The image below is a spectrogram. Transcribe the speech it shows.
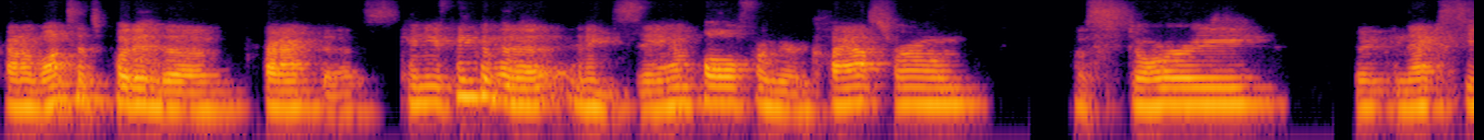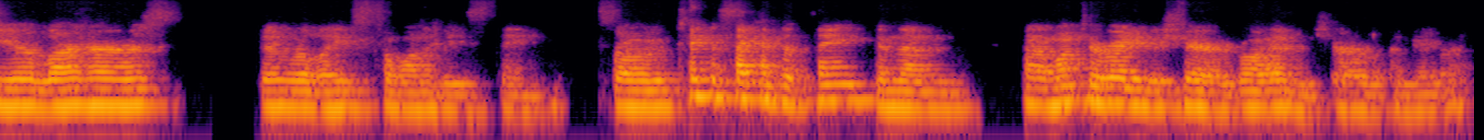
kind of once it's put into practice, can you think of a, an example from your classroom, a story that connects to your learners that relates to one of these things? So take a second to think and then kind of once you're ready to share, go ahead and share with the neighbor.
